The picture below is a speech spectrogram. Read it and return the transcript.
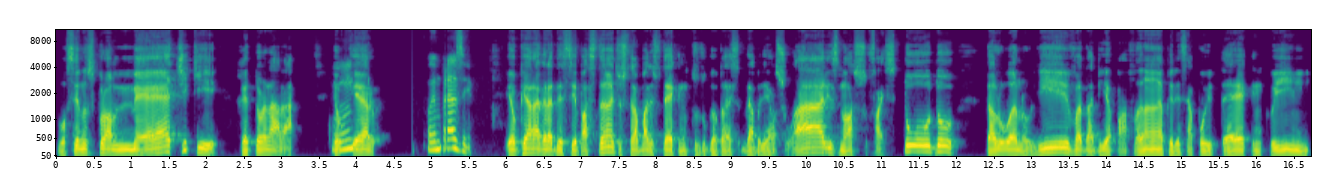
Você nos promete que retornará. Eu hum, quero. Foi um prazer. Eu quero agradecer bastante os trabalhos técnicos do Gabriel Soares, nosso faz tudo, da Luana Oliva, da Bia Pavan, por esse apoio técnico e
